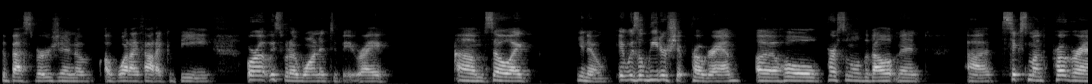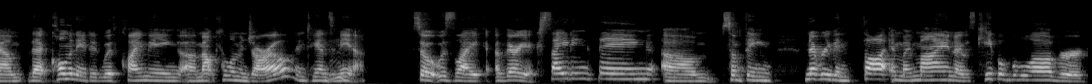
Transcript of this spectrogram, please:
the best version of, of what I thought I could be, or at least what I wanted to be, right? Um, so like, you know, it was a leadership program, a whole personal development uh, six month program that culminated with climbing uh, Mount Kilimanjaro in Tanzania. Mm. So it was like a very exciting thing, um, something never even thought in my mind I was capable of, or,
